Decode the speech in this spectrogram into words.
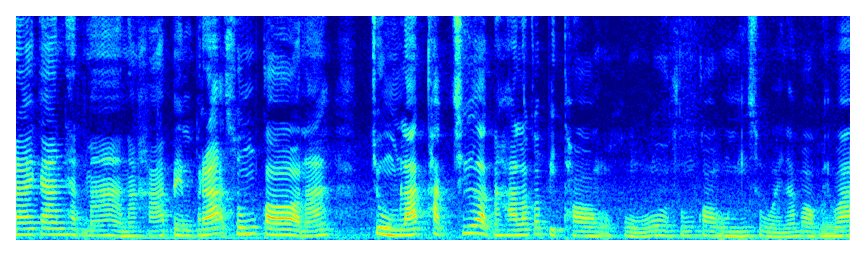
รายการถัดมานะคะ เป็นพระซุ้มกอนะ จุ่มรักถักเชือกนะคะ แล้วก็ปิดทอง โอ้โห ซุ้มกอองค์นี้สวยนะ บอกเลยว่า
